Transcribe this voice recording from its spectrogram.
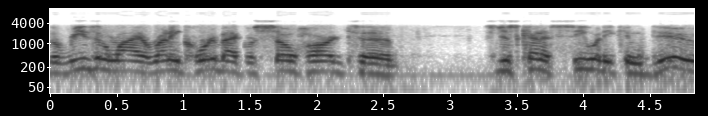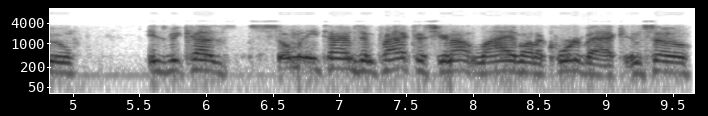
the, reason why a running quarterback was so hard to to just kind of see what he can do is because so many times in practice you're not live on a quarterback. And so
